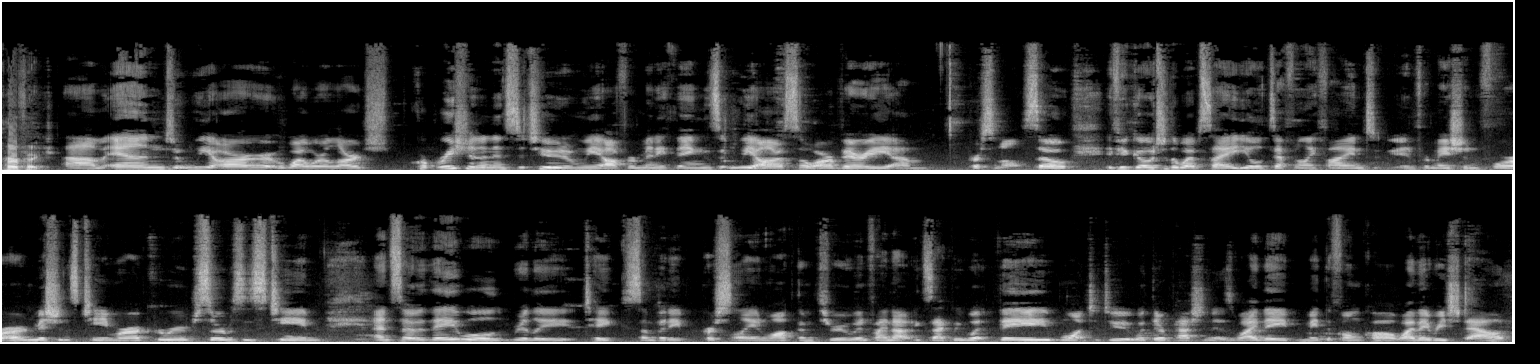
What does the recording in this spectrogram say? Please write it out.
Perfect. Um, and we are, while we're a large corporation and institute and we offer many things, we also are very um, personal. So if you go to the website, you'll definitely find information for our admissions team or our career services team. And so they will really take somebody personally and walk them through and find out exactly what they want to do, what their passion is, why they made the phone call, why they reached out,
